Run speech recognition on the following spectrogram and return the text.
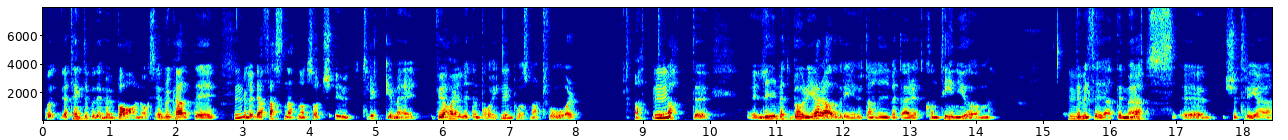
Och jag tänkte på det med barn också. Jag brukar alltid, mm. eller det har fastnat något sorts uttryck i mig, för jag har ju en liten pojke mm. på snart två år, att, mm. att eh, livet börjar aldrig utan livet är ett kontinuum. Mm. Det vill säga att det möts eh, 23 eh, eh,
